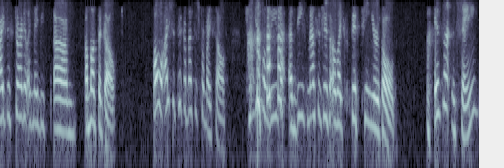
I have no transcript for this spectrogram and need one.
I just started like maybe um, a month ago. Oh, I should pick a message for myself. Can you believe that? And these messages are like 15 years old. Isn't that insane?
